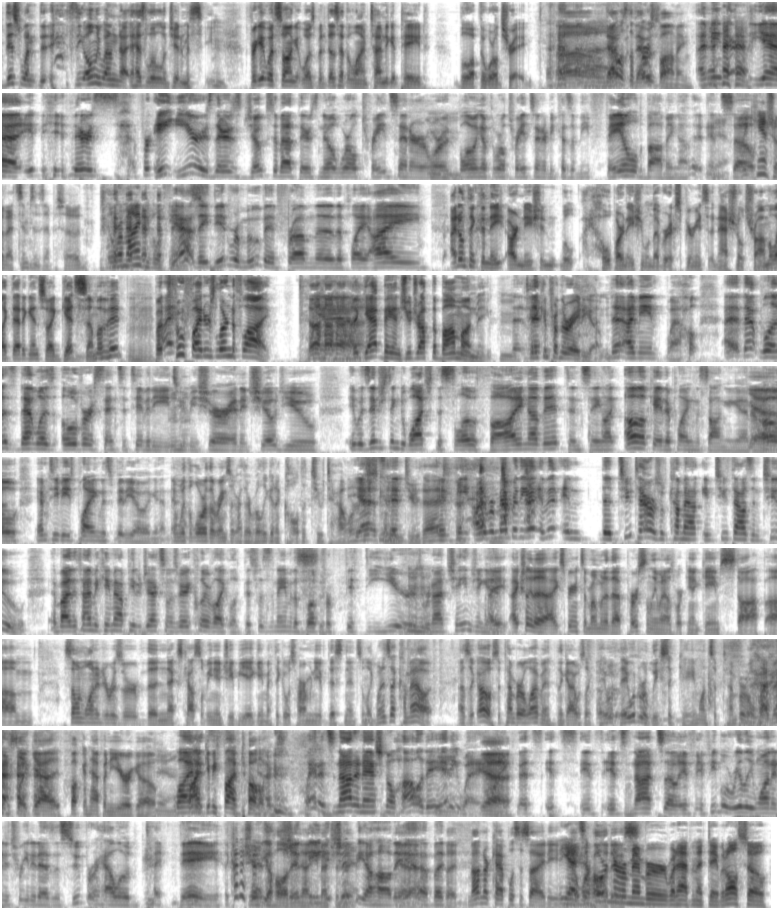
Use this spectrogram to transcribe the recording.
this one, it's the only one that has a little legitimacy. Forget what song it was, but it does have the line Time to Get Paid, blow up the World Trade. Uh, that, was the that first was- bombing. I mean, there- yeah, it, it- there's for eight years there's jokes about there's no World Trade Center or blowing up the World Trade Center because of the failed bombing of it, and Yeah. so we can't show that Simpsons episode. It'll remind people of things. yeah, they did remove it from the the play. I I don't think the na our nation will. I hope our nation will never experience a national trauma like that again. So I get some of it, but I- Foo Fighters learn to fly. Yeah. The Gap bands, you dropped the bomb on me, That- taken from the radio. That, I mean, wow, uh, that was that was oversensitivity Mm-hmm. to be sure, and it showed you. It was interesting to watch the slow thawing of it and seeing like, oh, okay, they're playing the song again, Yeah. or oh, MTV's playing this video again. And with the Lord of the Rings, like, are they really going to call the two towers? Yes, Can they do that? And Pete, I remember the and, the and the Two Towers would come out in 2002, and by the time it came out, Peter Jackson was very clear of like, look, this was the name of the book for 50 years. We're not changing it. I actually had a, I experienced a moment of that personally when I was working at GameStop. Um, someone wanted to reserve the next Castlevania GBA game. I think it was Harmony of Dissonance. I'm like, mm. when does that come out? I was like, oh, September 11th. And the guy was like, they would they would release a game on September 11th. It's like, yeah, it fucking happened a year ago. Yeah. Well, Five, it's- give me five dollars. Man, it's not a national holiday anyway. Yeah. like, that's it's it's it's not. So if, if people really wanted to treat it as a super hallowed day, It kind of should Yes. be a holiday should now be, you it mention should be a holiday. Yeah, but, not in our capitalist society. Yeah, no it's more important holidays. to remember what happened that day, but also,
